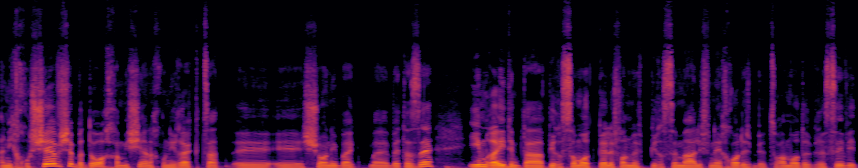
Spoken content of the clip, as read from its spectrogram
אני חושב שבדור החמישי אנחנו נראה קצת אה, אה, שוני בהיבט הזה. אם ראיתם את הפרסומות, פלאפון פרסמה לפני חודש בצורה מאוד אגרסיבית,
